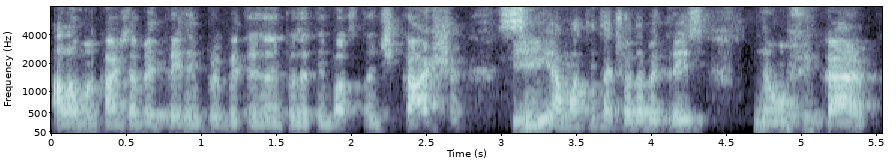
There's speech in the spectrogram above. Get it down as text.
a alavancagem da B3. A B3 é uma empresa que tem bastante caixa Sim. e é uma tentativa da B3 não ficar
